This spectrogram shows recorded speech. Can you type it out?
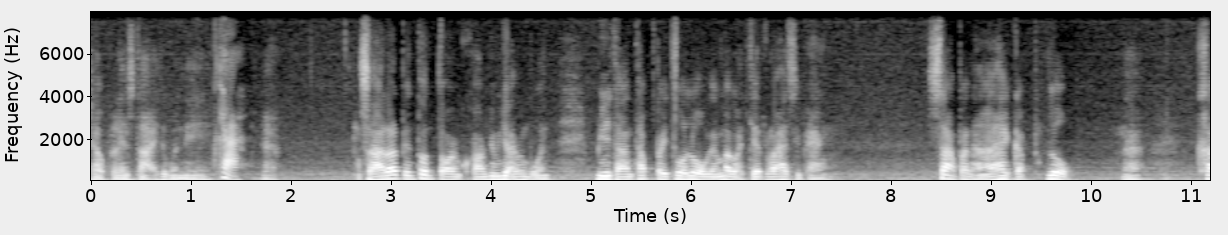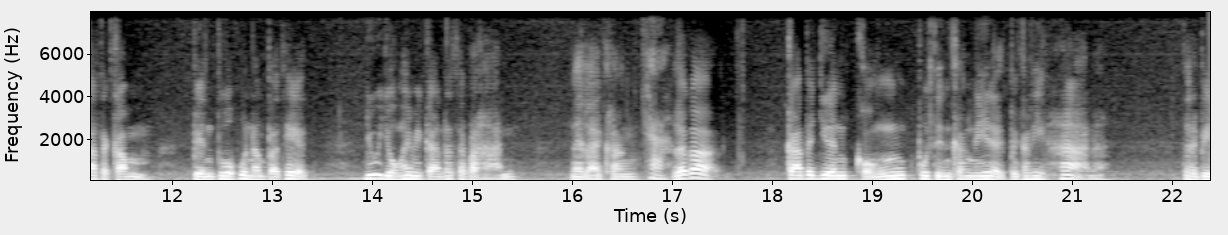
ชาวปาเลสไตน์ทุกวันนี้ค่ะ สหรัฐเป็นต้นตอนความยุ่งยากทั้งมวลมีฐานทัพไปทั่วโลกเนี่ยมากกว่า 750 แห่ง สร้างปัญหาให้กับโลกนะฆาตกรรมเป็นตัวผู้นำประเทศ ยุยงให้มีการรัฐประหารในหลายครั้งค่ะแล้วก็การไปเยือนของปูตินครั้งนี้เนี่ยเป็นครั้งที่ 5 นะตั้งแต่ปี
